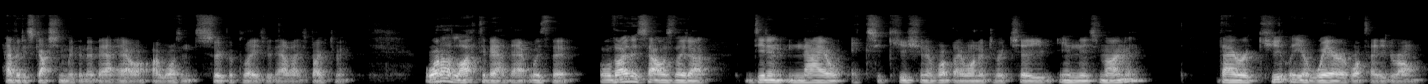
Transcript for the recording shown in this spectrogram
have a discussion with them about how I wasn't super pleased with how they spoke to me. What I liked about that was that although the sales leader didn't nail execution of what they wanted to achieve in this moment, they were acutely aware of what they did wrong.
